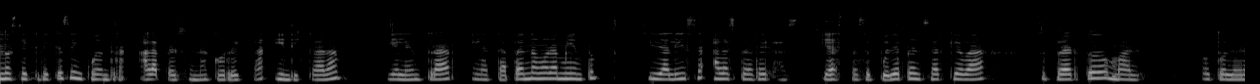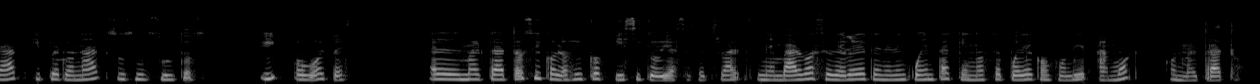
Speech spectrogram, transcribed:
Cuando se cree que se encuentra a la persona correcta, indicada, y al entrar en la etapa de enamoramiento, se idealiza a las parejas y hasta se puede pensar que va a superar todo mal o tolerar y perdonar sus insultos y o golpes. El maltrato psicológico, físico y hasta sexual, sin embargo, se debe de tener en cuenta que no se puede confundir amor con maltrato.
